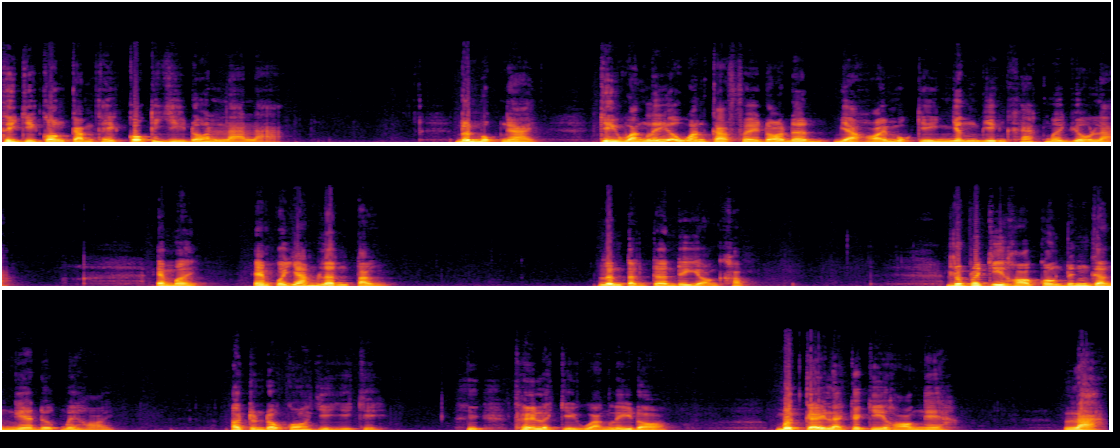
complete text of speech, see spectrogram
thì chị con cảm thấy có cái gì đó lạ lạ. Đến một ngày, chị quản lý ở quán cà phê đó đến và hỏi một chị nhân viên khác mới vô là Em ơi, em có dám lên tầng, lên tầng trên để dọn không? Lúc đó chị họ con đứng gần nghe được mới hỏi. Ở trên đó có gì vậy chị? Thế là chị quản lý đó mới kể lại cho chị họ nghe là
